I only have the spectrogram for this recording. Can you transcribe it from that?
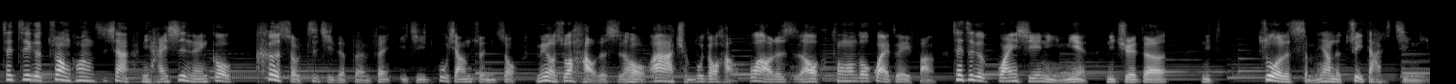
在这个状况之下，你还是能够。恪守自己的本分，以及互相尊重，没有说好的时候啊，全部都好；不好的时候，通通都怪对方。在这个关系里面，你觉得你做了什么样的最大的经营？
